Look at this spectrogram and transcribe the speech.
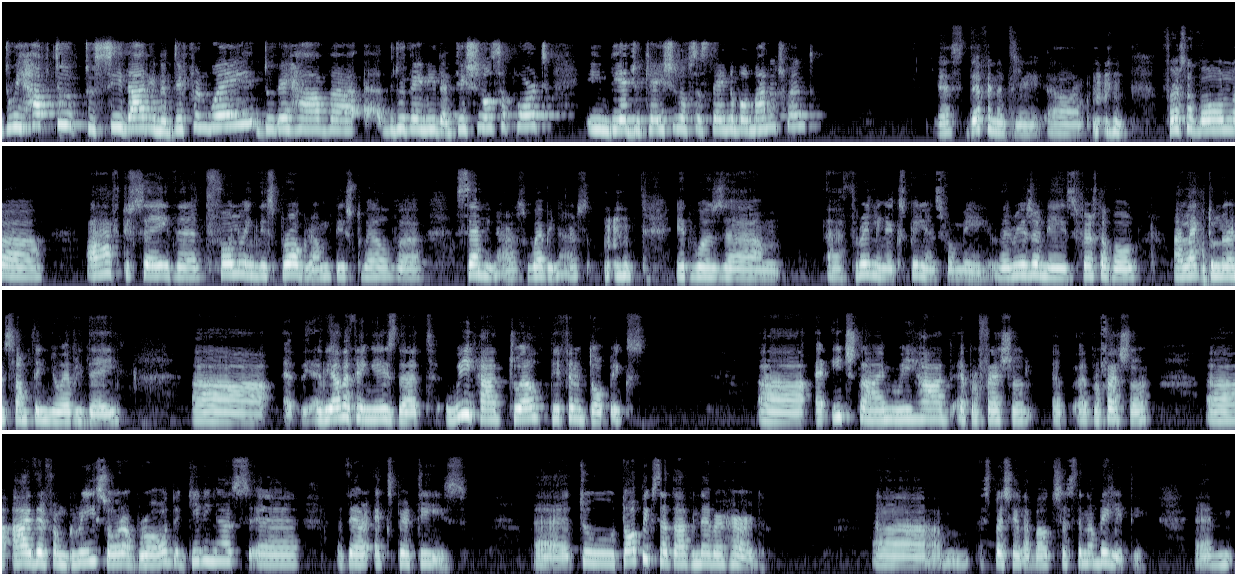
do we have to, to see that in a different way? Do they have, uh, do they need additional support in the education of sustainable management? Yes, definitely. Uh, first of all, uh, I have to say that following this program, these 12 uh, seminars, webinars, it was um, a thrilling experience for me. The reason is, first of all, I like to learn something new every day. Uh, the other thing is that we had 12 different topics. Uh, and each time we had a professor, a, a professor uh, either from Greece or abroad, giving us uh, their expertise uh, to topics that I've never heard, um, especially about sustainability. And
